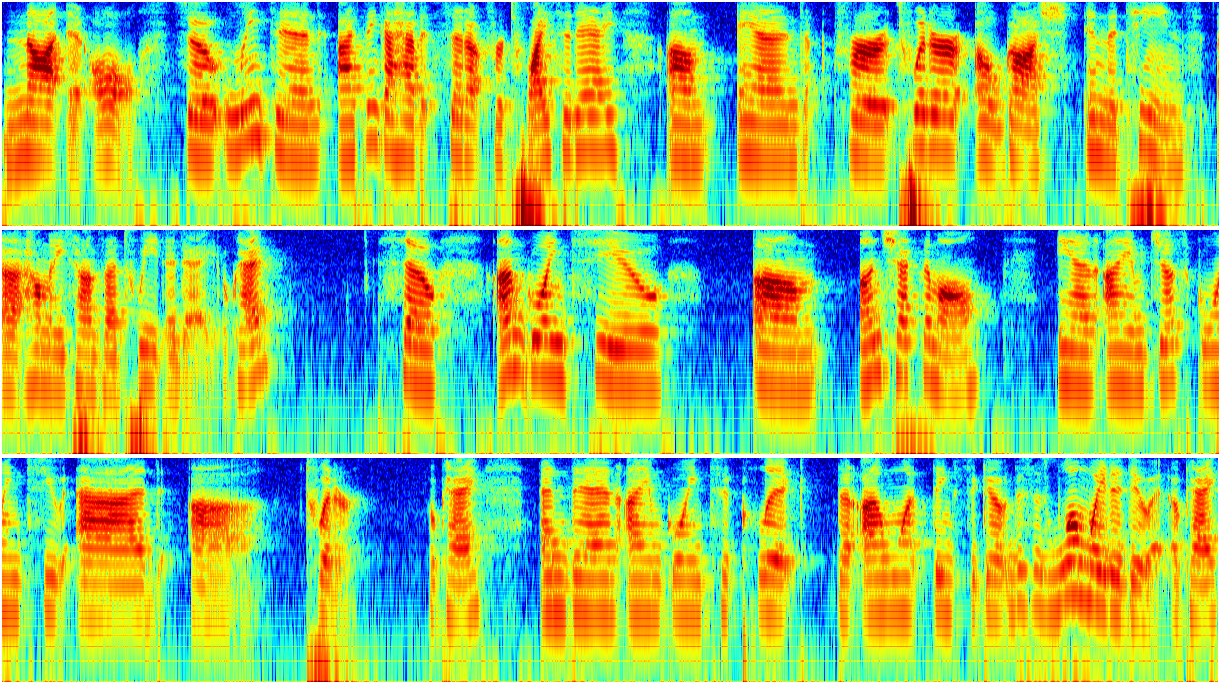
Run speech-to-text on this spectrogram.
Not at all. So LinkedIn, I think I have it set up for twice a day. Um, and for Twitter, oh gosh, in the teens, uh, how many times I tweet a day. Okay. So I'm going to um, uncheck them all and I am just going to add uh, Twitter, okay? And then I am going to click that I want things to go. This is one way to do it, okay?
